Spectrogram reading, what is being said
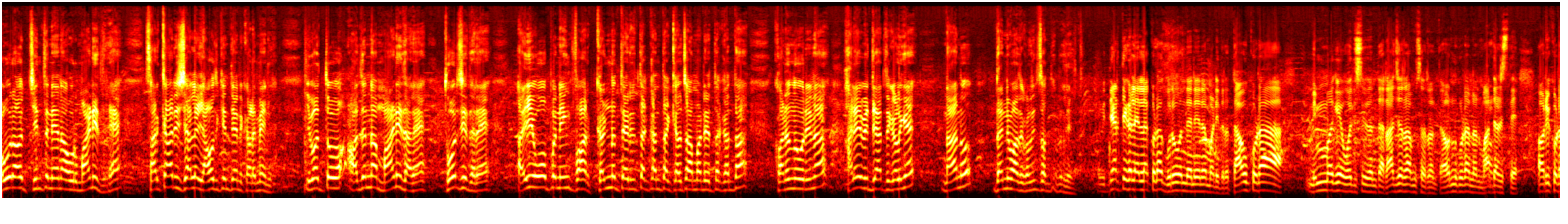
ಅವರ ಚಿಂತನೆಯನ್ನು ಅವ್ರು ಮಾಡಿದರೆ ಸರ್ಕಾರಿ ಶಾಲೆ ಯಾವುದಕ್ಕಿಂತ ಏನು ಕಡಿಮೆ ಇಲ್ಲ. ಇವತ್ತು ಅದನ್ನು ಮಾಡಿದ್ದಾರೆ ತೋರಿಸಿದ್ದಾರೆ ಐ ಓಪನಿಂಗ್ ಫಾರ್ ಕಣ್ಣು ತೆರೀತಕ್ಕಂಥ ಕೆಲಸ ಮಾಡಿರ್ತಕ್ಕಂಥ ಕಣನೂರಿನ ಹಳೆ ವಿದ್ಯಾರ್ಥಿಗಳಿಗೆ ನಾನು ಧನ್ಯವಾದಗಳನ್ನು ಸಂದರ್ಭದಲ್ಲಿ ಹೇಳ್ತೀನಿ. ವಿದ್ಯಾರ್ಥಿಗಳೆಲ್ಲ ಕೂಡ ಗುರು ವಂದನೆಯನ್ನು ಮಾಡಿದರು. ತಾವು ಕೂಡ ನಿಮಗೆ ಓದಿಸಿದಂಥ ರಾಜಾರಾಮ್ ಸರ್ ಅಂತ ಅವ್ರನ್ನ ಕೂಡ ನಾನು ಮಾತಾಡಿಸಿದೆ. ಅವ್ರಿಗೆ ಕೂಡ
